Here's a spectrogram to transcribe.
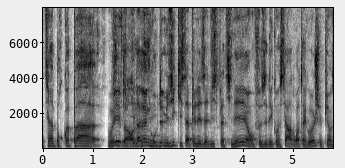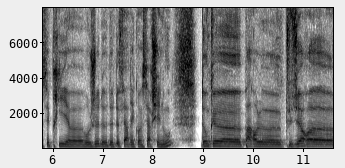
Tiens, pourquoi pas euh, Oui, bah, on avait un groupe de musique qui s'appelait les Elvis Platinés. On faisait des concerts à droite à gauche et puis on s'est pris euh, au jeu de, de, de faire des concerts chez nous. Donc euh, par le, plusieurs euh,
